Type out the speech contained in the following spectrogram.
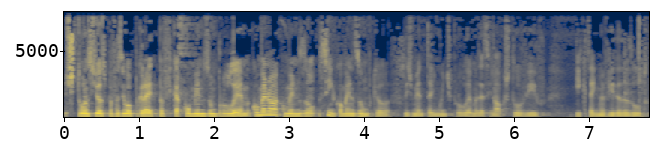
estou ansioso para fazer o upgrade para ficar com menos um problema. Com menos, com menos um, sim, com menos um, porque eu felizmente tenho muitos problemas, é sinal que estou vivo e que tenho uma vida de adulto.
